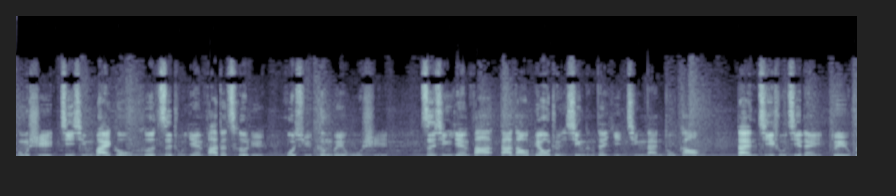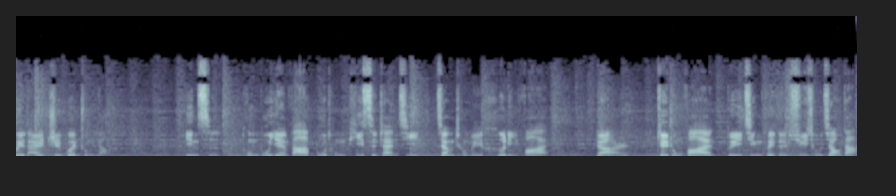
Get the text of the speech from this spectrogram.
同时进行外购和自主研发的策略或许更为务实。自行研发达到标准性能的引擎难度高，但技术积累对未来至关重要。因此，同步研发不同批次战机将成为合理方案。然而，这种方案对经费的需求较大。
